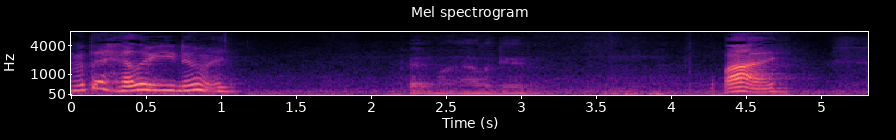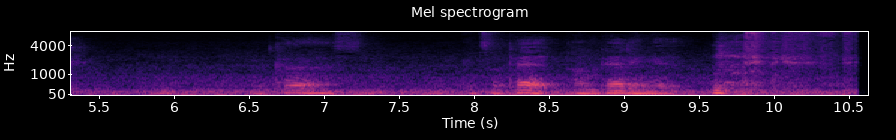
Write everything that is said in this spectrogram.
What the hell are you doing? Pet my alligator Why? because it's a pet. I'm petting it.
